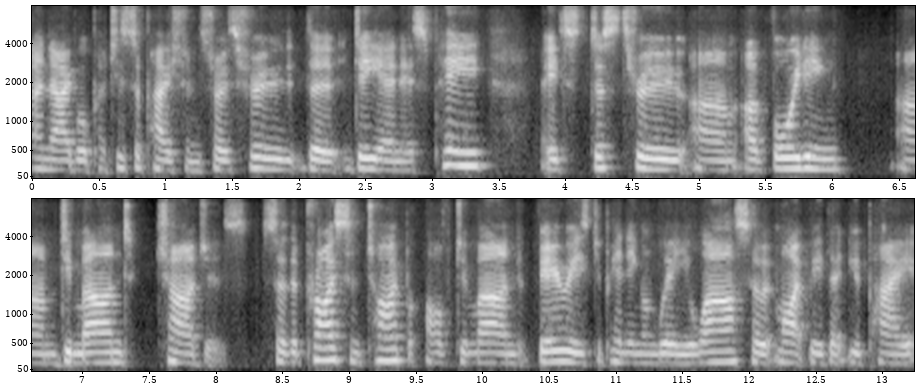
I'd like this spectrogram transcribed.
enable participation. So through the DNSP, it's just through um, avoiding um, demand charges. So the price and type of demand varies depending on where you are. So it might be that you pay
